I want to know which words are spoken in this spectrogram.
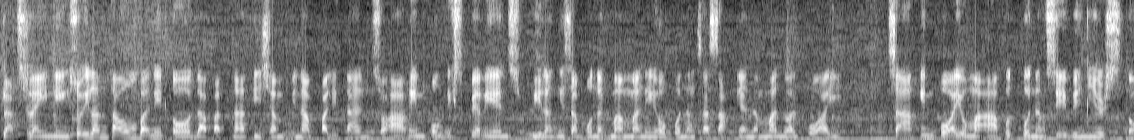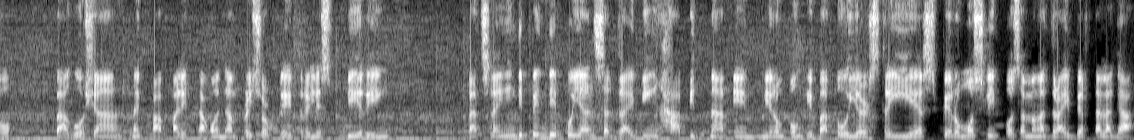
clutch lining. So ilang taong ba nito dapat natin siyang pinapalitan? So akin pong experience bilang isang po nagmamaneho po ng sasakyan ng manual po ay sa akin po ay umaabot po ng 7 years to bago siya nagpapalit ako ng pressure plate, release bearing, clutch lining. Depende po yan sa driving habit natin. Meron pong iba 2 years, 3 years. Pero mostly po sa mga driver talaga,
